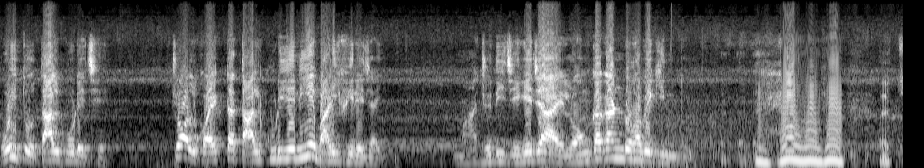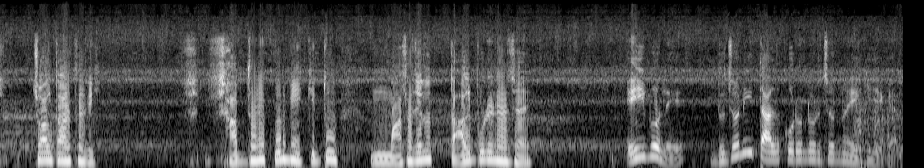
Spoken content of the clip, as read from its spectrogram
ওই তো তাল পড়েছে। চল কয়েকটা তাল কুড়িয়ে নিয়ে বাড়ি ফিরে যাই। মা যদি জেগে যায় লঙ্কা কাণ্ড হবে কিন্তু। হ্যাঁ হ্যাঁ হ্যাঁ। চল তাড়াতাড়ি। সাবধানে করবি কিন্তু মাথা যেন তাল পড়ে না যায়। এই বলে দুজনেই তাল কুড়োনোর জন্য এগিয়ে গেল।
